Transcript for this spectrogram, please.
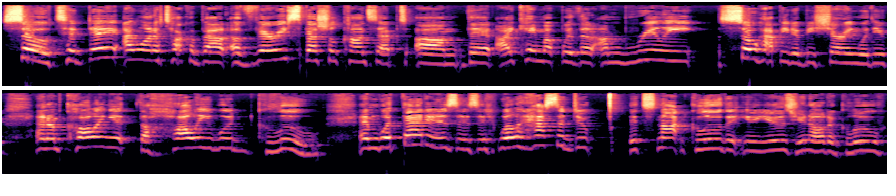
So, today I want to talk about a very special concept um, that I came up with that I'm really so happy to be sharing with you. And I'm calling it the Hollywood glue. And what that is, is it, well, it has to do, it's not glue that you use, you know, to glue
